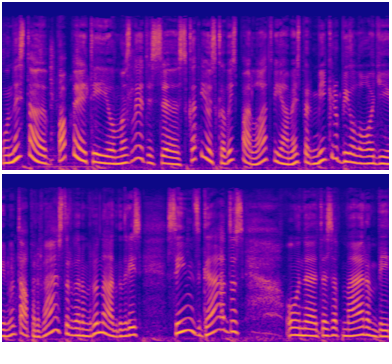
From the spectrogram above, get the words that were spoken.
Un es tā papētīju, mazliet es eh, skatījos, ka vispār Latvijā mēs par mikrobioloģiju, nu tā par vēsturi varam runāt gan arī simts gadus. Un uh, tas apmēram bija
